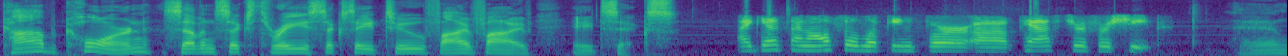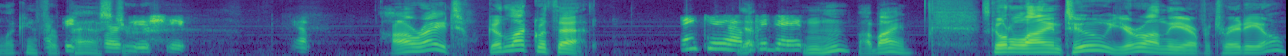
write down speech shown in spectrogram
cob corn 763 682 5586. I guess I'm also looking for uh, pasture for sheep. And looking for Or feed For pasture. sheep. All right. Good luck with that. Thank you. Have Yep. a good day. Mm-hmm. Bye bye. Let's go to line two. You're on the air for Tradio.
